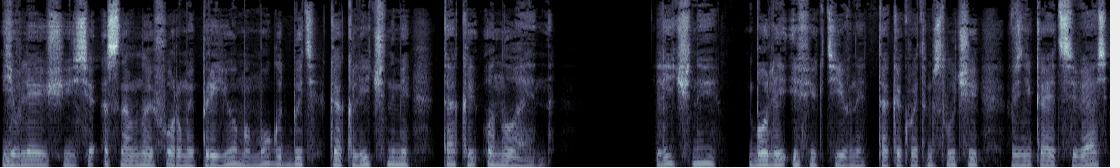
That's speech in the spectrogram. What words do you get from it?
являющиеся основной формой приема, могут быть как личными, так и онлайн. Личные – более эффективны, так как в этом случае возникает связь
